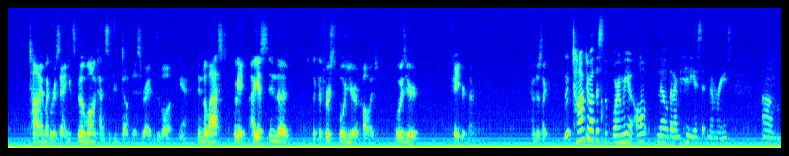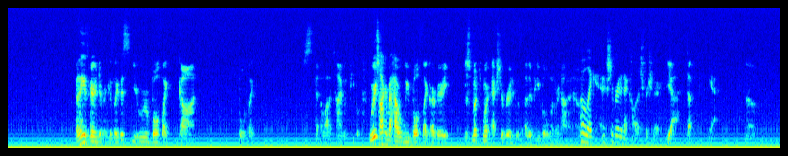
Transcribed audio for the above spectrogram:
time, like we were saying, it's been a long time since we've done this, right, Isabella? Yeah. In the last okay, I guess in the like the first full year of college, what was your favorite memory? Kind of just like We've talked about this before, and we all know that I'm hideous at memories. Um, I think it's very different because like this year we were both like gone, both like spent a lot of time with people. We were talking about how we both like are very just much more extroverted with other people when we're not at home. oh, like extroverted at college for sure. yeah, definitely.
